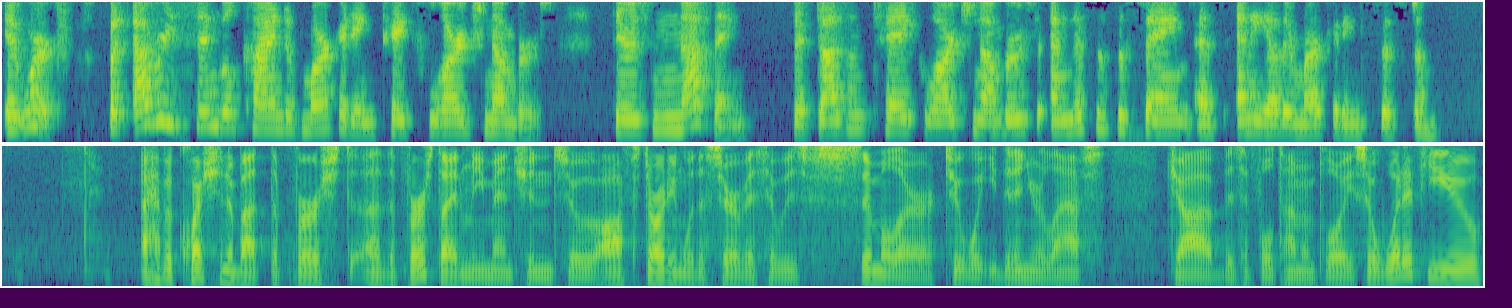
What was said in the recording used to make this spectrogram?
It works. But every single kind of marketing takes large numbers. There's nothing that doesn't take large numbers, and this is the same as any other marketing system. I have a question about the first uh, the first item you mentioned. So, off starting with a service that was similar to what you did in your last job as a full time employee. So, what if you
